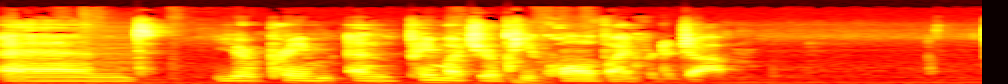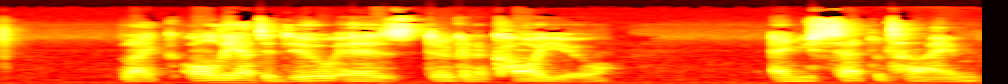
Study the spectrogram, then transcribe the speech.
And you're pretty and pretty much you're pre-qualified for the job. Like all they have to do is they're to call you and you set the time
